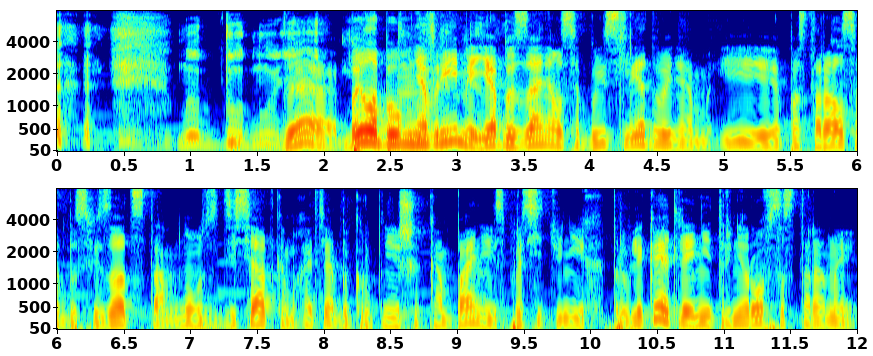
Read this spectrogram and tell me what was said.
ну, ду, ну, да, было бы у меня время, я бы занялся бы исследованием и постарался бы связаться там, ну, с десятком хотя бы крупнейших компаний и спросить у них, привлекают ли они тренеров со стороны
